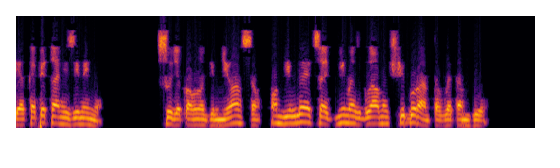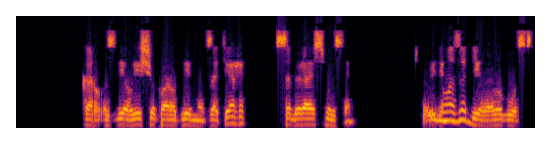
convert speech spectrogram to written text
и о капитане Зимене. Судя по многим нюансам, он является одним из главных фигурантов в этом деле. Карл сделал еще пару длинных затяжек, собираясь с что, видимо, задело его гость.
